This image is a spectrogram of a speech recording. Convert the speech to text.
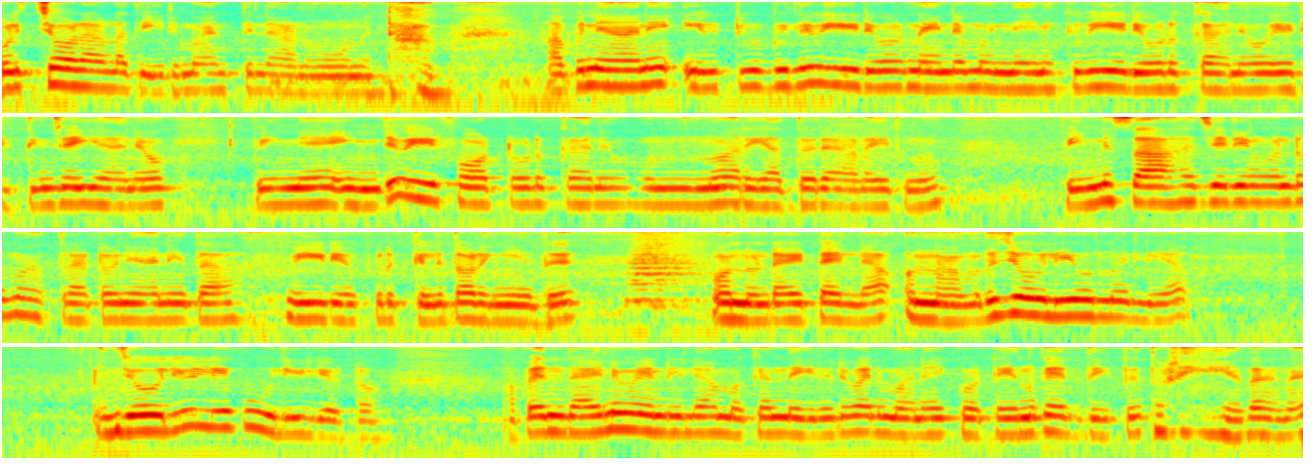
ഒളിച്ചോടാനുള്ള തീരുമാനത്തിലാണോ എന്നിട്ടോ. അപ്പോൾ ഞാൻ യൂട്യൂബിൽ വീഡിയോ ഇടുന്നതിന്റെ മുന്നേ എനിക്ക് വീഡിയോ എടുക്കാനോ എഡിറ്റിംഗ് ചെയ്യാനോ പിന്നെ എന്റെ വീ ഫോട്ടോ എടുക്കാനോ ഒന്നും അറിയാത്ത ഒരാളായിരുന്നു. പിന്നെ സാഹചര്യം കൊണ്ട് മാത്രമായിട്ടോ ഞാനിതാ വീഡിയോ ഒക്കെ എടുക്കൽ തുടങ്ങിയത്. ഒന്നുണ്ടായിട്ടല്ല ഒന്നാമത് ജോലിയൊന്നുമില്ല. ജോലിയും ഇല്ല കൂലിയും ഇല്ല കേട്ടോ. അപ്പോൾ എന്തായാലും വേണ്ടിയില്ല നമുക്ക് എന്തെങ്കിലും ഒരു വരുമാനം ആയിക്കോട്ടെ എന്ന് കരുതിയിട്ട് തുടങ്ങിയതാണ്.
